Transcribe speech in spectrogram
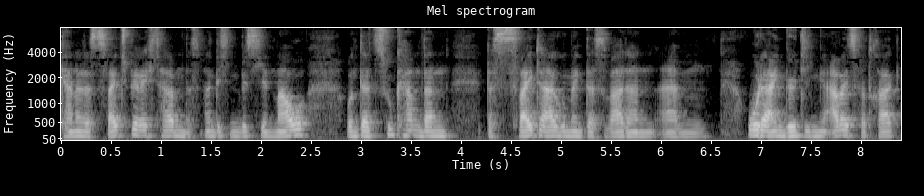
kann, er das Zweitspielrecht haben. Das fand ich ein bisschen mau. Und dazu kam dann das zweite Argument, das war dann ähm, oder einen gültigen Arbeitsvertrag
